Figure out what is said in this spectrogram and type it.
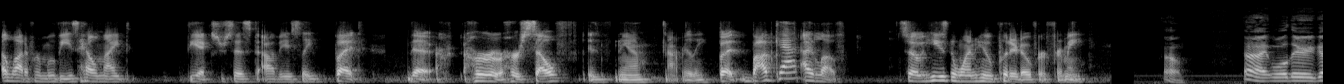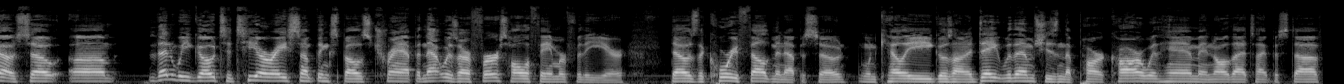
a lot of her movies, Hell Night, The Exorcist, obviously, but the her herself is yeah, not really. But Bobcat, I love. So he's the one who put it over for me. Oh, all right. Well, there you go. So um, then we go to TRA something spells tramp, and that was our first Hall of Famer for the year. That was the Corey Feldman episode when Kelly goes on a date with him. She's in the park car with him and all that type of stuff.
